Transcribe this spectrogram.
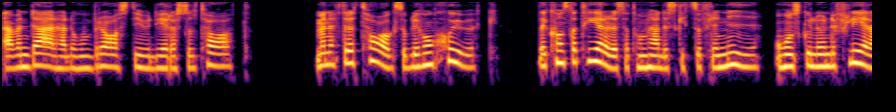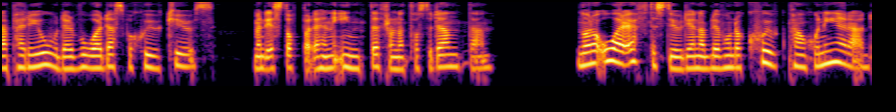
Även där hade hon bra studieresultat. Men efter ett tag så blev hon sjuk. Det konstaterades att hon hade schizofreni och hon skulle under flera perioder vårdas på sjukhus. Men det stoppade henne inte från att ta studenten. Några år efter studierna blev hon dock sjukpensionerad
